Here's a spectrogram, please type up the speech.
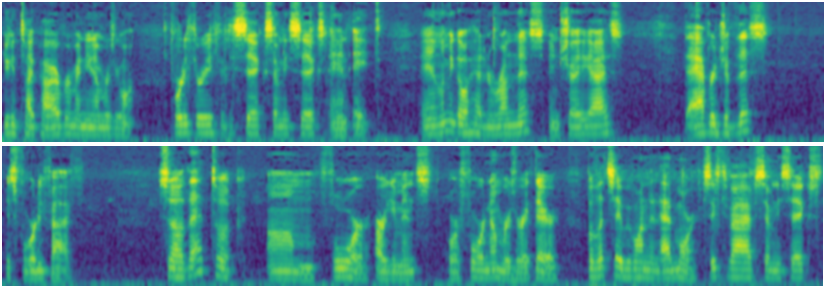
you can type however many numbers you want. 43 56 76 and 8 and let me go ahead and run this and show you guys. The average of this is 45 so that took um, four arguments or four numbers right there but let's say we wanted to add more. 65, 76,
